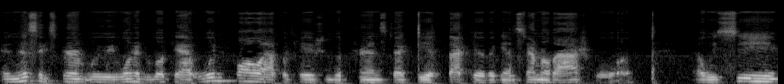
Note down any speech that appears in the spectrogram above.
in this experiment we wanted to look at would fall applications of Transtect be effective against emerald ash borer. Uh, we see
